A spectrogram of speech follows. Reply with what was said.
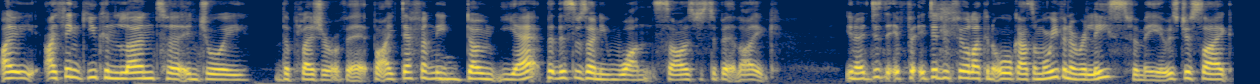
I I think you can learn to enjoy the pleasure of it, but I definitely don't yet. But this was only once, so I was just a bit like, you know, it, did, it, it didn't feel like an orgasm or even a release for me. It was just like,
